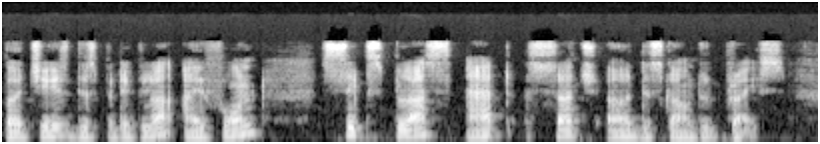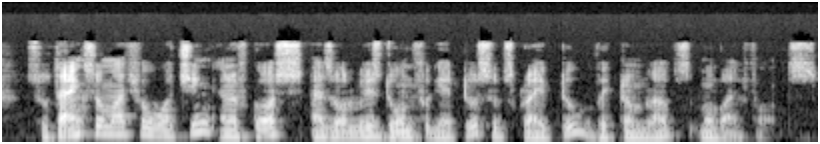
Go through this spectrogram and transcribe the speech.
purchase this particular iphone 6 plus at such a discounted price. So thanks so much for watching. And of course as always don't forget to subscribe to vikram loves mobile phones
